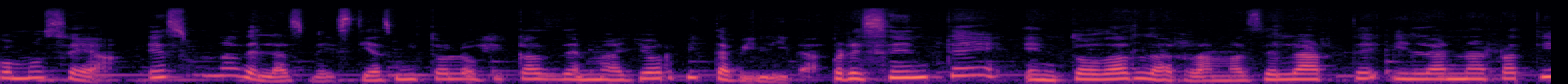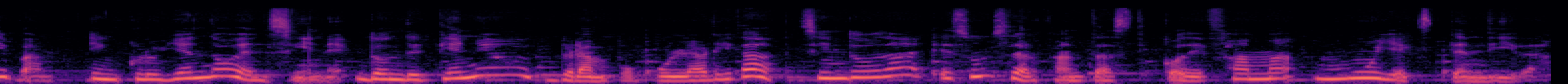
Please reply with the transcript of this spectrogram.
Como sea, es una de las bestias mitológicas de mayor vitabilidad, presente en todas las ramas del arte y la narrativa, incluyendo el cine, donde tiene gran popularidad. Sin duda, es un ser fantástico de fama muy extendida.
